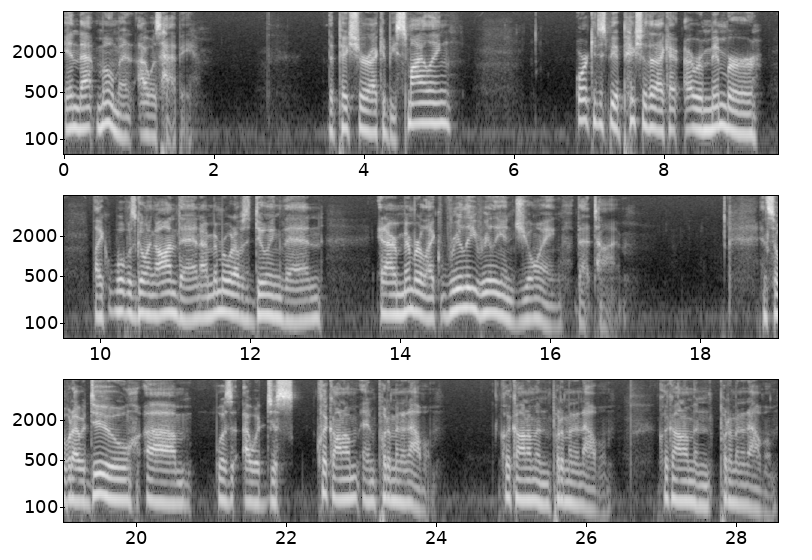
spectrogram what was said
in that moment I was happy. The picture I could be smiling, or it could just be a picture that I, I remember like what was going on then. I remember what I was doing then. And I remember like really, really enjoying that time. And so what I would do um, was I would just click on them and put them in an album. Click on them and put them in an album. Click on them and put them in an album.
